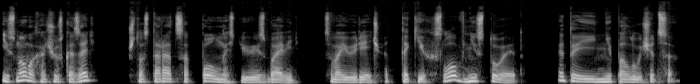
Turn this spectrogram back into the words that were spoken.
И снова хочу сказать, что стараться полностью избавить свою речь от таких слов не стоит. Это и не получится.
